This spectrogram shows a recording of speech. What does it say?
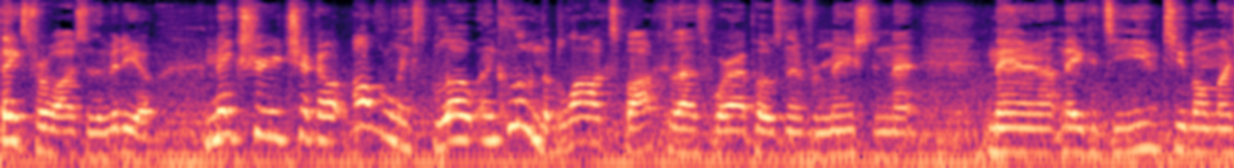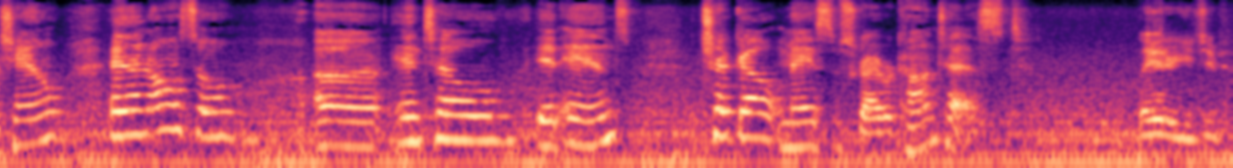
Thanks for watching the video. Make sure you check out all the links below, including the blog spot, because that's where I post information that may or not make it to YouTube on my channel. And then also, uh, until it ends, check out May's subscriber contest. Later, YouTube.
